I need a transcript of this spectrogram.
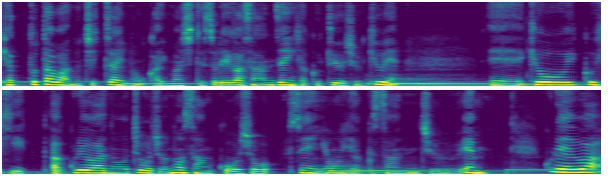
キャットタワーのちっちゃいのを買いましてそれが3199円、えー、教育費あこれはあの長女の参考書1430円これは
